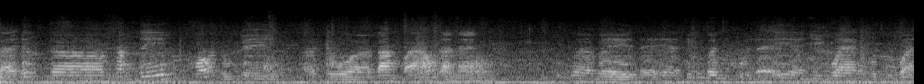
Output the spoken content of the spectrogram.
đại đức à, pháp tiến phó trụ trì ở chùa Tam Bảo Đà Nẵng cũng à, về để chứng minh buổi lễ à, di quan của cụ bà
